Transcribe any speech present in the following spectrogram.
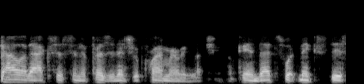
ballot access in a presidential primary election. Okay, and that's what makes this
